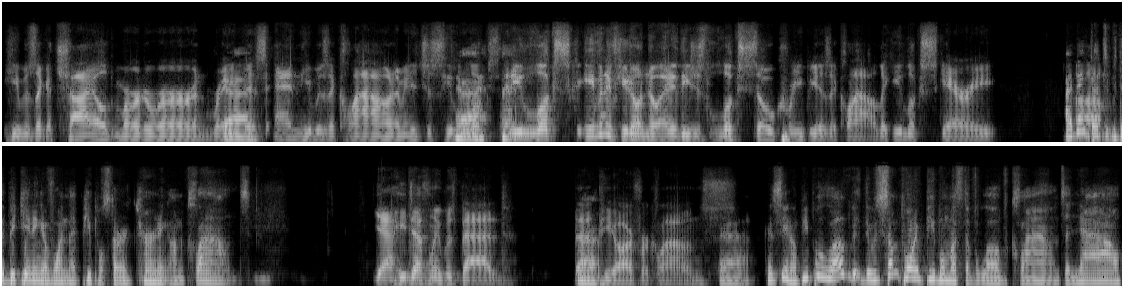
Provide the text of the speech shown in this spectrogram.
he was like a child murderer and Yeah. rapist, and he was a clown. I mean, it's just he Yeah. looks and he looks even if you don't know anything, he just looks so creepy as a clown. Like he looks scary. I think that's um, the beginning of when that people started turning on clowns. Yeah, he definitely was bad, bad PR for clowns. Yeah, because you know people love. There was some point people must have loved clowns, and now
